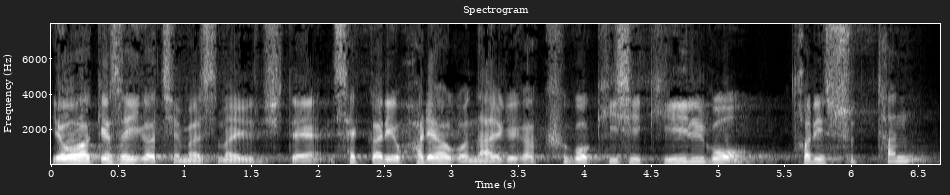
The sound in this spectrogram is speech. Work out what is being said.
여호와께서 이같이 말씀하여 이르시되 색깔이 화려하고 날개가 크고 깃이 길고 털이 숱한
